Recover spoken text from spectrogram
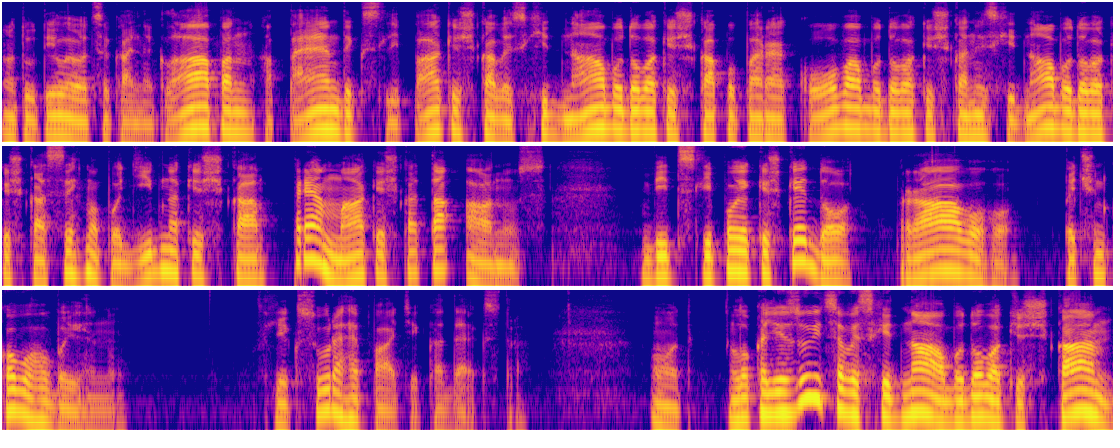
Отут ілеоцикальний клапан, апендикс, сліпа кишка, висхідна ободова кишка, поперекова ободова кишка, несхідна ободова кишка, сигмоподібна кишка, пряма кишка та анус. Від сліпої кишки до правого печінкового вигину. Флексура гепатіка декстра. От. Локалізується висхідна ободова кишка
